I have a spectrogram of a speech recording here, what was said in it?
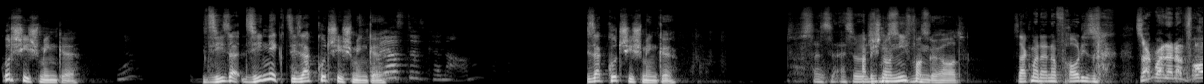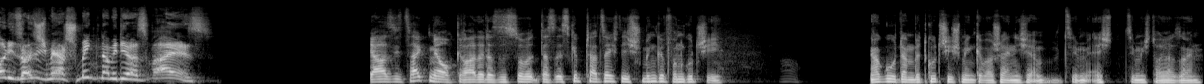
Gucci-Schminke. Ja. Sie, sie nickt, sie sagt Gucci-Schminke. Teuerste ist keine Ahnung. Sie sagt Gucci-Schminke. Also Hab ich, ich noch nie von gehört. Sag mal deiner Frau, die soll, sag mal deiner Frau, die soll sich mehr schminken, damit ihr das weiß. Ja, sie zeigt mir auch gerade, dass es so, dass es gibt tatsächlich Schminke von Gucci. Ja gut, dann wird Gucci-Schminke wahrscheinlich äh, ziemlich, echt ziemlich teuer sein.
